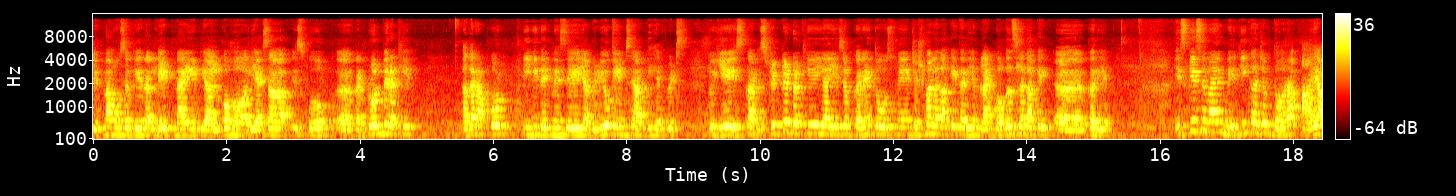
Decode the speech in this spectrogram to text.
जितना हो सके लेट नाइट या अल्कोहल या ऐसा इसको कंट्रोल में रखिए। अगर आपको टीवी देखने से या वीडियो गेम से आती है फिट्स तो ये इसका रिस्ट्रिक्टेड रखिए या ये जब करें तो उसमें चश्मा लगा के करिए ब्लैक गॉगल्स लगा के करिए। इसके सिवाय मिर्गी का जब दौरा आया,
